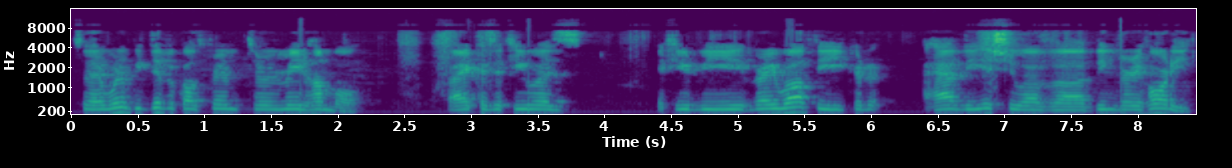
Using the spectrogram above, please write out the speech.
so that it wouldn't be difficult for him to remain humble, right? Because if he was, if he'd be very wealthy, he could have the issue of uh, being very haughty.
